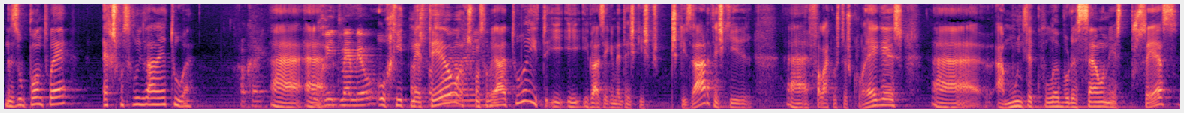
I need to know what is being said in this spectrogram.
Mas o ponto é, a responsabilidade é tua. Ok. Ah, ah, o ritmo é meu. O ritmo é teu, a responsabilidade é, é tua e, e, e, basicamente tens que ir pesquisar, tens que ir uh, falar com os teus colegas, uh, há muita colaboração neste processo,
